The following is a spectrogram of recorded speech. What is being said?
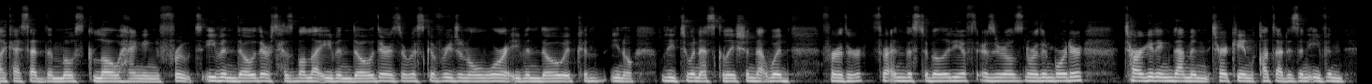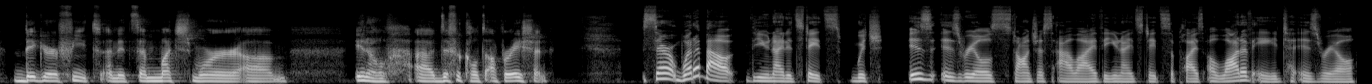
like I said, the most low hanging fruit, even though there's Hezbollah, even though there's a risk of regional war, even though it could, you know, lead to an escalation that would further threaten the stability of Israel's northern border. Targeting them in Turkey and Qatar is an even bigger feat, and it's a much more, um, you know, uh, difficult operation. Sarah, what about the United States, which is Israel's staunchest ally? The United States supplies a lot of aid to Israel.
